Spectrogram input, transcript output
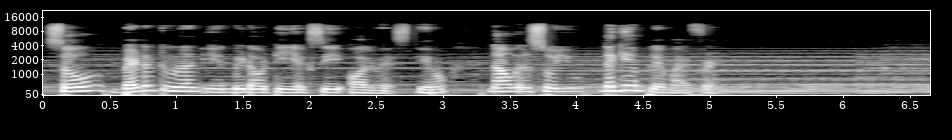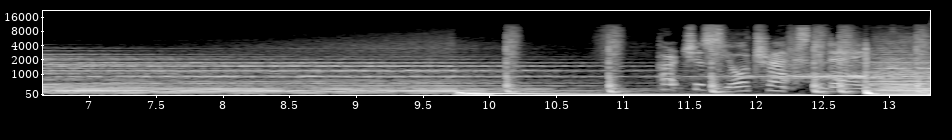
So better to run enb.exe always, you know. Now we will show you the gameplay my friend. Purchase your tracks today.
